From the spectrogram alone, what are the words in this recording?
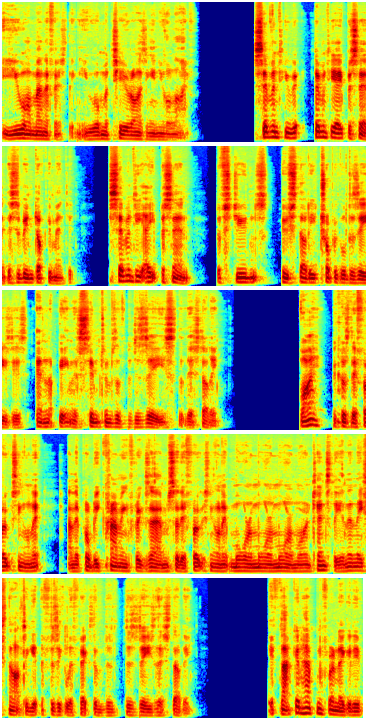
you are manifesting, you are materializing in your life. 70, 78%, this has been documented, 78% of students who study tropical diseases end up getting the symptoms of the disease that they're studying. Why? Because they're focusing on it and they're probably cramming for exams, so they're focusing on it more and more and more and more intensely, and then they start to get the physical effects of the disease they're studying. If that can happen for a negative,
